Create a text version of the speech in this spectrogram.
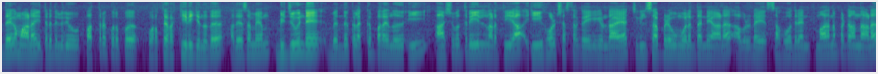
അദ്ദേഹമാണ് ഇത്തരത്തിലൊരു പത്രക്കുറിപ്പ് പുറത്തിറക്കിയിരിക്കുന്നത്. അതേസമയം ബിജുവിന്റെ ബന്ധുക്കളൊക്കെ പറയുന്നത് ഈ ആശുപത്രിയിൽ നടത്തിയ കീഹോൾ ശസ്ത്രക്രിയയ്ക്കുണ്ടായ ചികിത്സാ പിഴവ് മൂലം തന്നെയാണ് അവരുടെ സഹോദരൻ മരണപ്പെട്ടതെന്നാണ്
